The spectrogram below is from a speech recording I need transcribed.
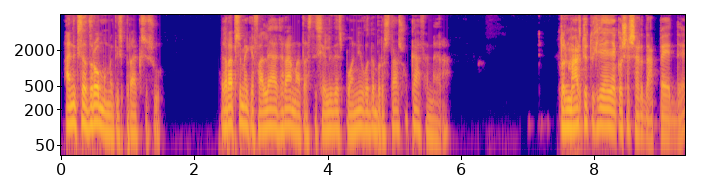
Άνοιξε δρόμο με τις πράξεις σου. Γράψε με κεφαλαία γράμματα στις σελίδες που ανοίγονται μπροστά σου κάθε μέρα. Τον Μάρτιο του 1945,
